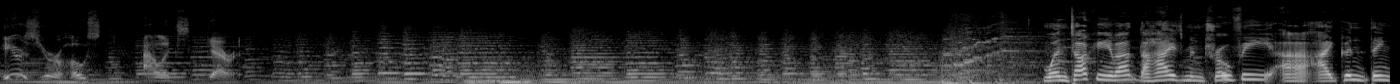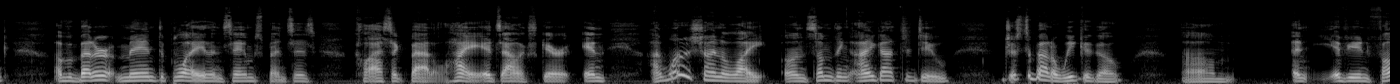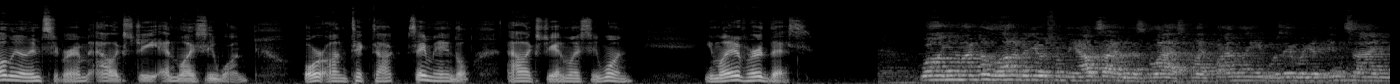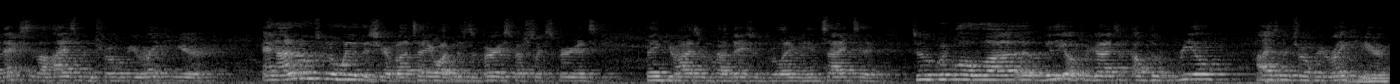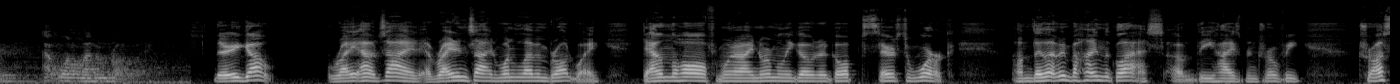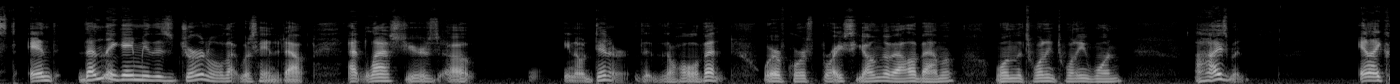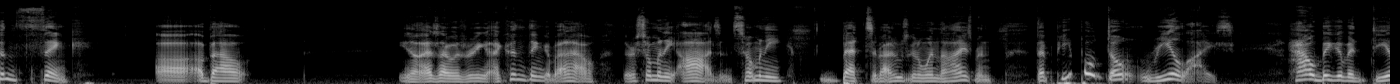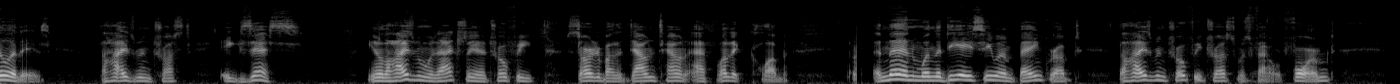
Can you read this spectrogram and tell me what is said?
Here's your host, Alex Garrett. When talking about the Heisman Trophy, uh, I couldn't think of a better man to play than Sam Spence's classic battle. Hi, it's Alex Garrett, and I want to shine a light on something I got to do just about a week ago. Um, and if you follow me on Instagram, AlexGNYC1, or on TikTok, same handle, AlexGNYC1, you might have heard this. Well, you know, I've done a lot of videos from the outside of this glass, but I finally was able to get inside next to the Heisman Trophy right here. And I don't know who's going to win it this year, but I'll tell you what, this is a very special experience. Thank you, Heisman Foundation, for letting me inside to do a quick little uh, video for you guys of the real Heisman Trophy right here at 111 Broadway. There you go. Right outside, uh, right inside 111 Broadway, down the hall from where I normally go to go upstairs to work. Um, they let me behind the glass of the Heisman Trophy Trust, and then they gave me this journal that was handed out at last year's, uh, you know, dinner, the, the whole event, where of course Bryce Young of Alabama won the 2021 Heisman, and I couldn't think uh, about you know, as I was reading, I couldn't think about how there are so many odds and so many bets about who's going to win the Heisman that people don't realize how big of a deal it is. The Heisman Trust exists. You know, the Heisman was actually a trophy started by the Downtown Athletic Club. And then when the DAC went bankrupt, the Heisman Trophy Trust was formed,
